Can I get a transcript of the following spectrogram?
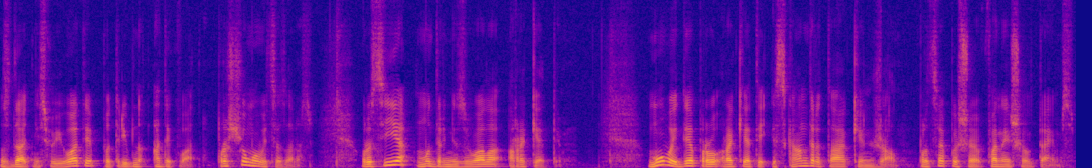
здатність воювати потрібно адекватно. Про що мовиться зараз? Росія модернізувала ракети. Мова йде про ракети Іскандер та Кинжал. Про це пише Financial Times.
